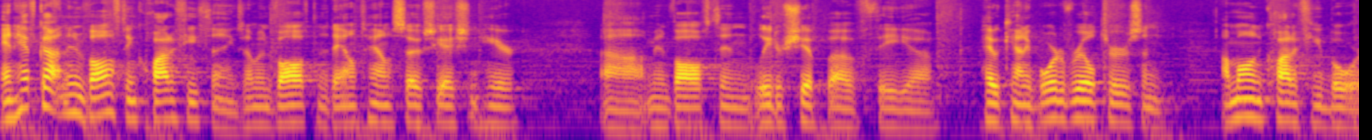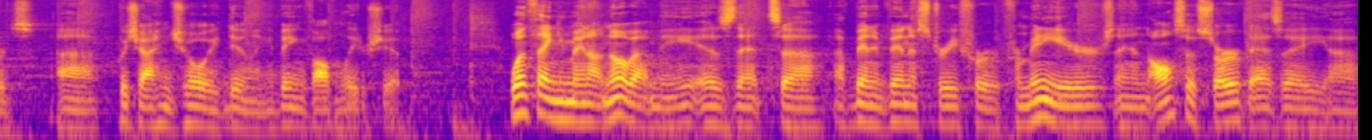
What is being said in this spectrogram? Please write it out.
and have gotten involved in quite a few things. I'm involved in the Downtown Association here. Uh, I'm involved in leadership of the uh, Haywood County Board of Realtors, and I'm on quite a few boards, uh, which I enjoy doing and being involved in leadership. One thing you may not know about me is that uh, I've been in ministry for, for many years and also served as a uh,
